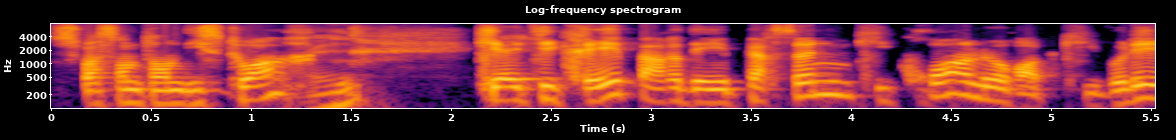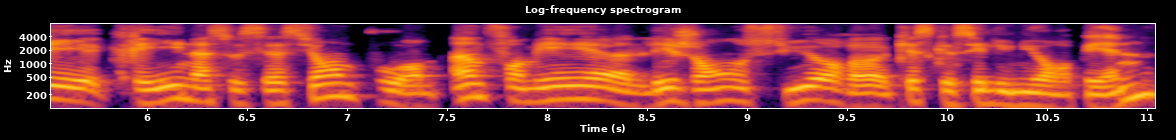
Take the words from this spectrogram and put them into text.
60 ans d'histoire. Oui. Qui a été créée par des personnes qui croient en l'Europe, qui voulaient créer une association pour informer euh, les gens sur euh, qu'est-ce que c'est l'Union européenne.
